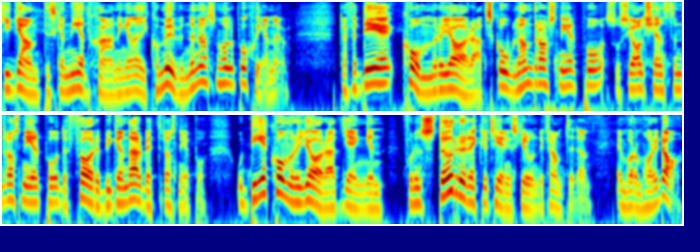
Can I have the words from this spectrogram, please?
gigantiska nedskärningarna i kommunerna som håller på att ske nu. Därför det kommer att göra att skolan dras ner på, socialtjänsten dras ner på, det förebyggande arbetet dras ner på. Och det kommer att göra att gängen får en större rekryteringsgrund i framtiden än vad de har idag.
